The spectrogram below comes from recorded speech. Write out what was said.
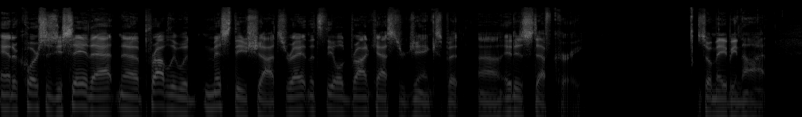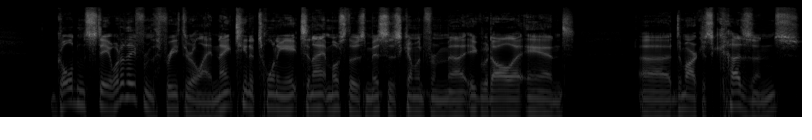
And of course, as you say that, uh, probably would miss these shots, right? That's the old broadcaster jinx, but uh, it is Steph Curry. So maybe not. Golden State, what are they from the free throw line? 19 to 28 tonight. Most of those misses coming from uh, Iguodala and uh, DeMarcus Cousins.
